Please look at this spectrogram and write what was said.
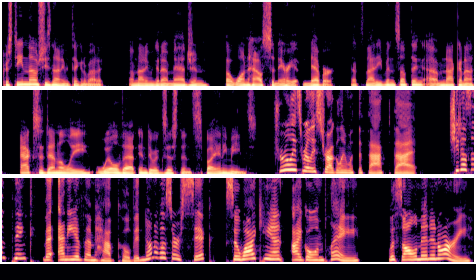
Christine, though, she's not even thinking about it. I'm not even going to imagine a one house scenario. Never. That's not even something I'm not going to accidentally will that into existence by any means. Truly's really struggling with the fact that she doesn't think that any of them have COVID. None of us are sick. So why can't I go and play with Solomon and Ari?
